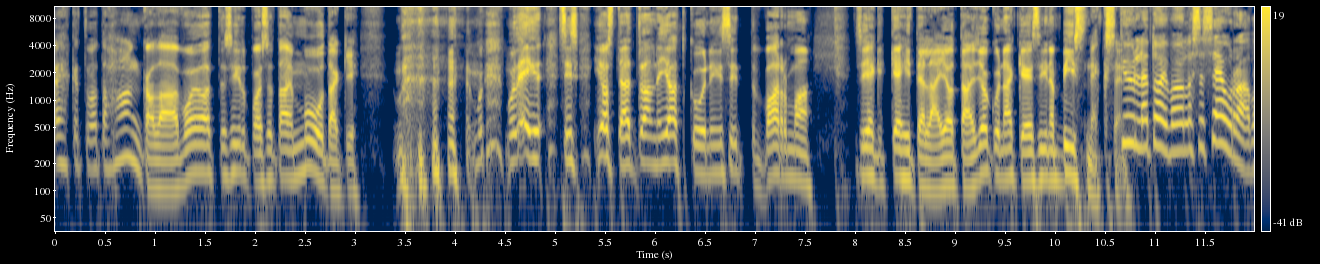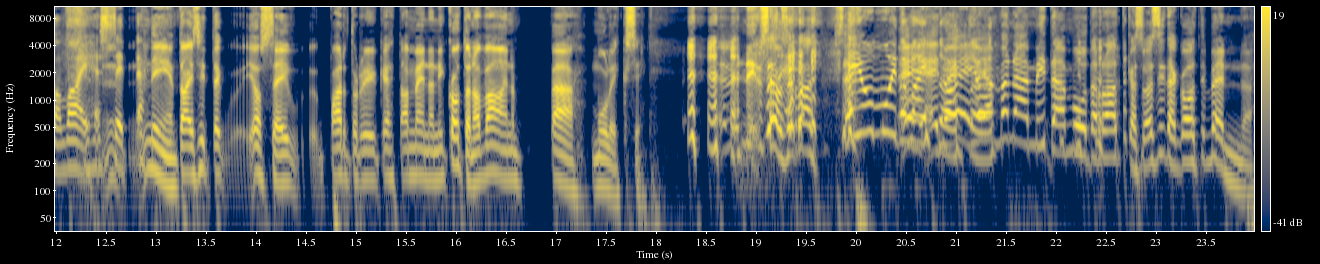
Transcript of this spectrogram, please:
ehkä tuota hankalaa. Voi olla, että silpoisi jotain muutakin. Mutta ei, siis jos tämä tilanne jatkuu, niin sitten varmaan siihenkin kehitellään jotain. Joku näkee siinä bisneksen. Kyllä, toi voi olla se seuraava vaihe N- sitten. Niin, tai sitten jos ei parturi kehtaa mennä, niin kotona vaan aina pää muliksi niin se on se rat... se... Ei ole muita ei, vaihtoehtoja. Ei, no ei mä näe mitään muuta ratkaisua. Sitä kohti mennään.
